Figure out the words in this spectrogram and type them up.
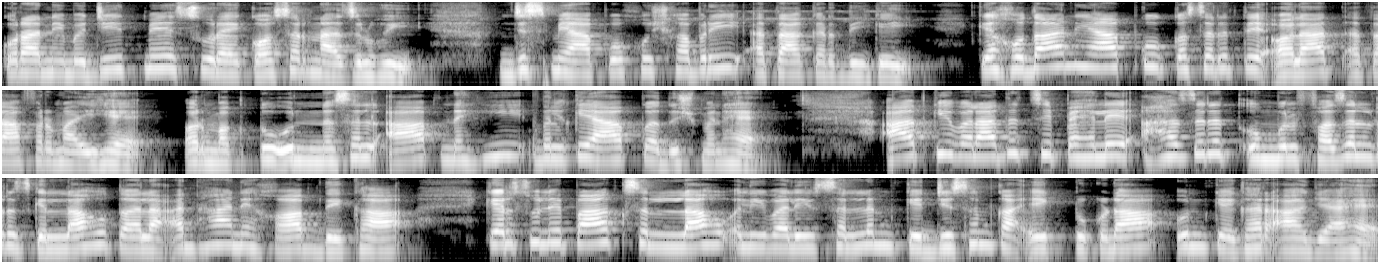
कुरान मजीद में सूरह कौसर नाजिल हुई, जिसमें आपको खुशखबरी अता कर दी गई कि खुदा ने आपको कसरत औलाद अता फरमाई है और मकतू नस्ल आप नहीं, बल्कि आपका दुश्मन है। आपकी वलादत से पहले हज़रत उम्मुल फ़ज़ल रज़ी तहा ने ख्वाब देखा कि रसूल पाक अलैहि वसल्लम के जिस्म का एक टुकड़ा उनके घर आ गया है।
